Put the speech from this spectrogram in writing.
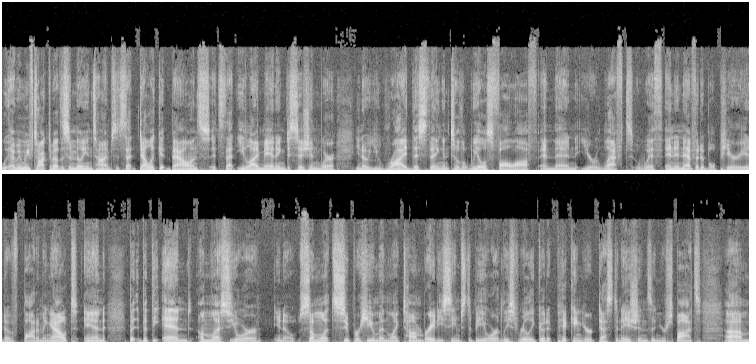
I mean, we've talked about this a million times. It's that delicate balance. It's that Eli Manning decision where you know you ride this thing until the wheels fall off, and then you're left with an inevitable period of bottoming out. And but but the end, unless you're you know somewhat superhuman like Tom Brady seems to be, or at least really good at picking your destinations and your spots. Um,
